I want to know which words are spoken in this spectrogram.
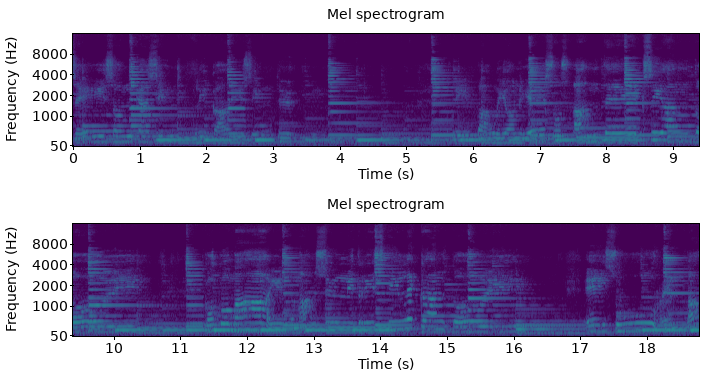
Seison käsin, likaisin tyhjiin. Niin paljon Jeesus anteeksi antoi, koko maailman synnit ristille kantoi. Ei suurempaa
